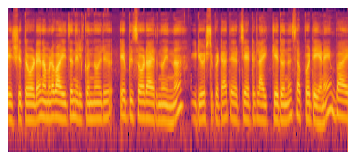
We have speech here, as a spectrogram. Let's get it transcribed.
ദേഷ്യത്തോടെ നമ്മുടെ വൈജ നിൽക്കുന്ന ഒരു എപ്പിസോഡായിരുന്നു ഇന്ന്. വീഡിയോ ഇഷ്ടപ്പെട്ടാൽ തീർച്ചയായിട്ടും ലൈക്ക് ചെയ്തൊന്ന് സപ്പോർട്ട് ചെയ്യണേ. ബൈ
